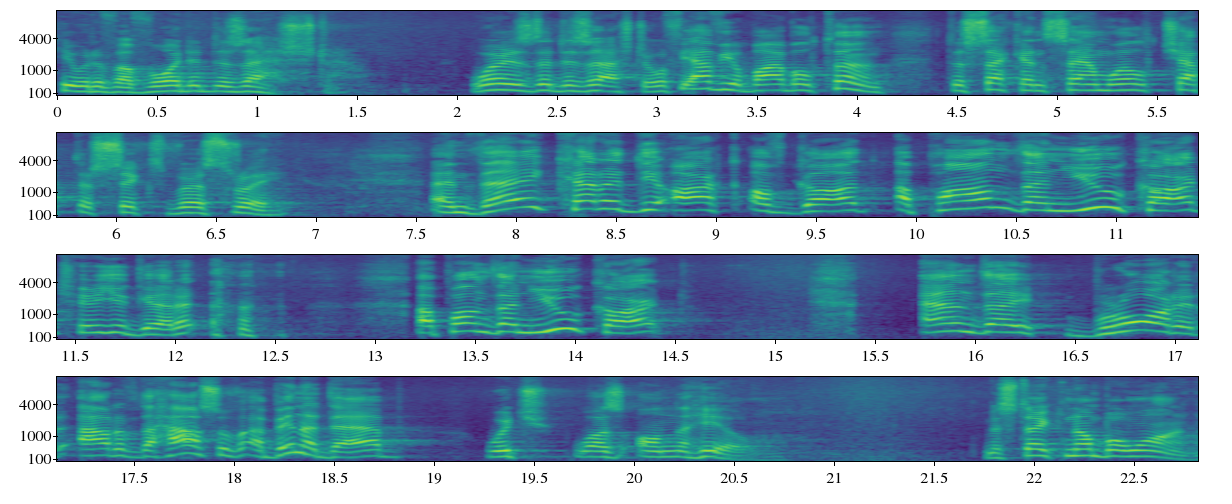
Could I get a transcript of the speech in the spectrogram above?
he would have avoided disaster. Where is the disaster? Well, if you have your Bible, turn to 2 Samuel chapter 6, verse 3. And they carried the ark of God upon the new cart, here you get it, upon the new cart and they brought it out of the house of Abinadab, which was on the hill. Mistake number one.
